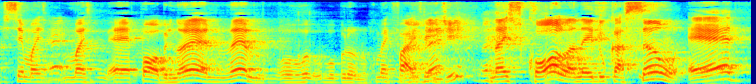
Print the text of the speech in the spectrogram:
de ser mais, É. mais é, pobre, não é, não é o, o Bruno? Como é que faz, Não entendi. né? Na escola, na educação, é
